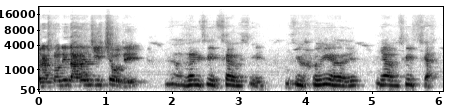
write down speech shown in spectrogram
राष्ट्रवादी दादांची इच्छा होती. दादांची इच्छा होती. ती खुली हवी ही आमची इच्छा आहे.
